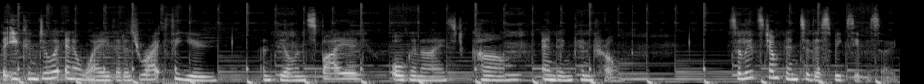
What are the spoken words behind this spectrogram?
that you can do it in a way that is right for you and feel inspired, organized, calm, and in control. So let's jump into this week's episode.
